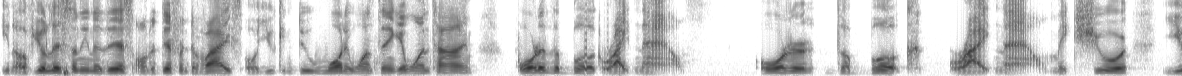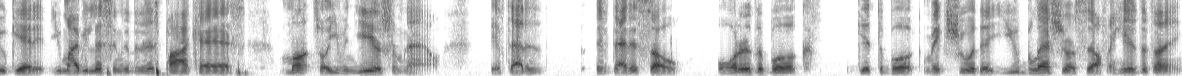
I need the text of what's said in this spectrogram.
you know, if you're listening to this on a different device or you can do more than one thing at one time, order the book right now. Order the book right now. Make sure you get it. You might be listening to this podcast months or even years from now. If that is if that is so, order the book, get the book, make sure that you bless yourself. And here's the thing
